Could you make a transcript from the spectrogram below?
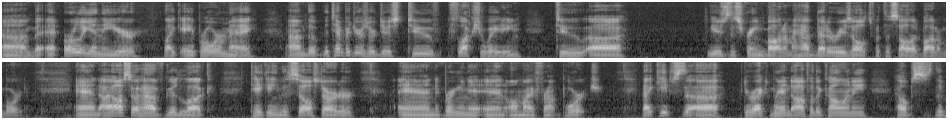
Um, but early in the year, like April or May, um, the, the temperatures are just too fluctuating to uh, use the screen bottom. I have better results with the solid bottom board. And I also have good luck taking the cell starter and bringing it in on my front porch. That keeps the uh, direct wind off of the colony, helps the,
